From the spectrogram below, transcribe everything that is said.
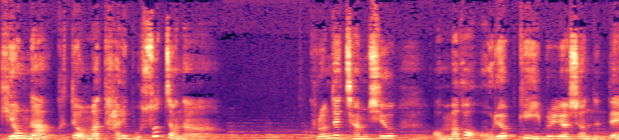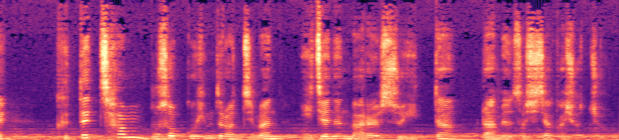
기억나? 그때 엄마 다리 못 썼잖아. 그런데 잠시 후 엄마가 어렵게 입을 여셨는데 그때 참 무섭고 힘들었지만 이제는 말할 수 있다 라면서 시작하셨죠.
